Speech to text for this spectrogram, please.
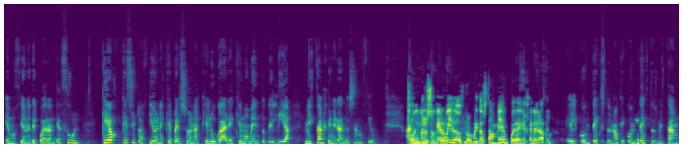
emociones del cuadrante azul qué, situaciones, qué personas, qué lugares, qué momentos del día me están generando esa emoción. O incluso qué ruidos, los ruidos también pueden generar. El contexto, ¿no? ¿Qué contextos me están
